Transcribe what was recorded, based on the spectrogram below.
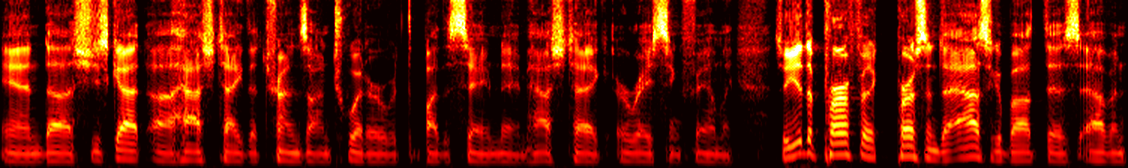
and uh, she's got a hashtag that trends on Twitter with, by the same name, hashtag Erasing Family. So you're the perfect person to ask about this, Evan.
